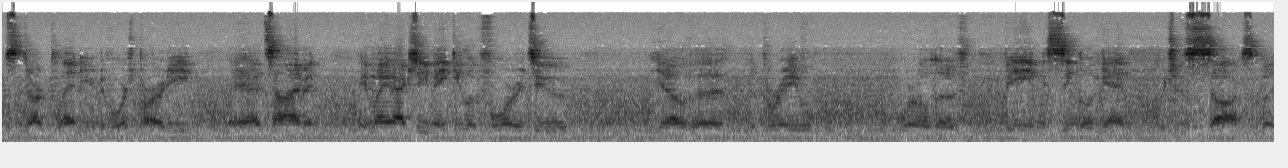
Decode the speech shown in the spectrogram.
start planning your divorce party ahead of time and it might actually make you look forward to, you know, the, the brave world of being single again, which is sucks, but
